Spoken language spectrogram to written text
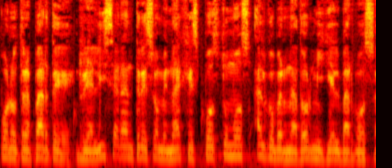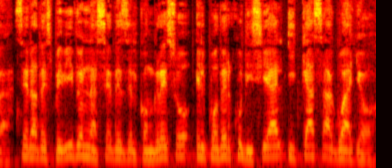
Por otra parte, realizarán tres homenajes póstumos al gobernador Miguel Barbosa. Será despedido en las sedes del Congreso, el Poder Judicial y Casa Aguayo.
